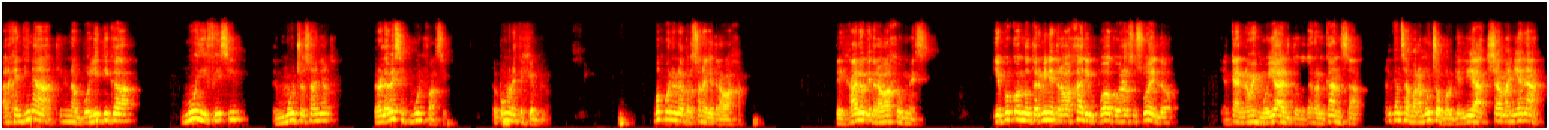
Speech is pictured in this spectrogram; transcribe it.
Argentina tiene una política muy difícil de muchos años, pero a la vez es muy fácil. Lo pongo en este ejemplo. Vos pones una persona que trabaja Dejalo que trabaje un mes. Y después cuando termine de trabajar y pueda cobrar su sueldo, que acá no es muy alto, que acá no alcanza, no alcanza para mucho porque el día, ya mañana,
